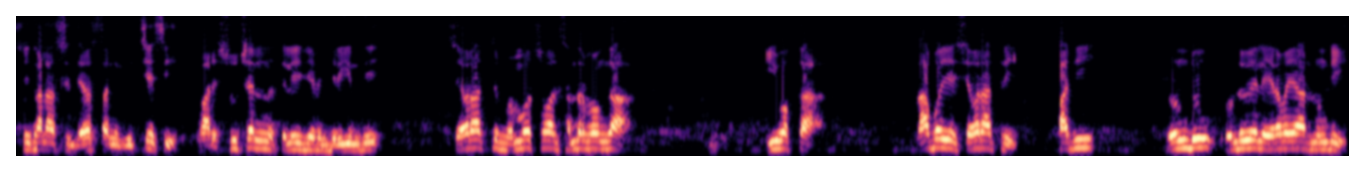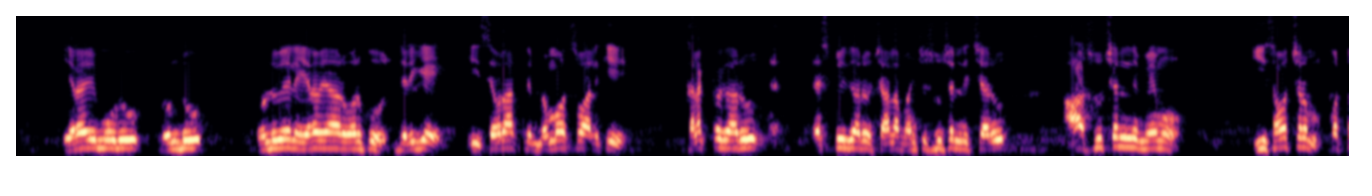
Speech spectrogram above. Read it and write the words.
శ్రీకాళహస్తి దేవస్థానానికి విచ్చేసి వారి సూచనలను తెలియజేయడం జరిగింది. శివరాత్రి బ్రహ్మోత్సవాల సందర్భంగా ఈ ఒక్క రాబోయే శివరాత్రి పది రెండు రెండు వేల ఇరవై ఆరు నుండి ఇరవై మూడు రెండు రెండు వేల ఇరవై ఆరు వరకు జరిగే ఈ శివరాత్రి బ్రహ్మోత్సవాలకి కలెక్టర్ గారు ఎస్పీ గారు చాలా మంచి సూచనలు ఇచ్చారు. ఆ సూచనల్ని మేము ఈ సంవత్సరం కొత్త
